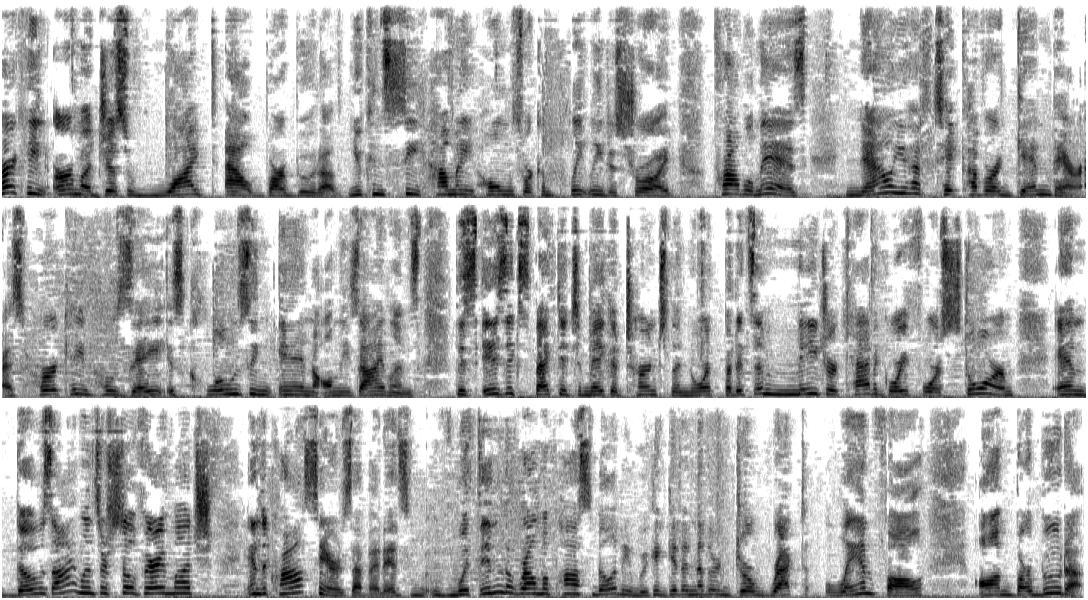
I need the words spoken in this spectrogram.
Hurricane Irma just wiped out Barbuda. You can see how many homes were completely destroyed. Problem is, now you have to take cover again there as Hurricane Jose is closing in on these islands. This is expected to make a turn to the north, but it's a major category four storm, and those islands are still very much in the crosshairs of it. It's within the realm of possibility we could get another direct landfall on Barbuda.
